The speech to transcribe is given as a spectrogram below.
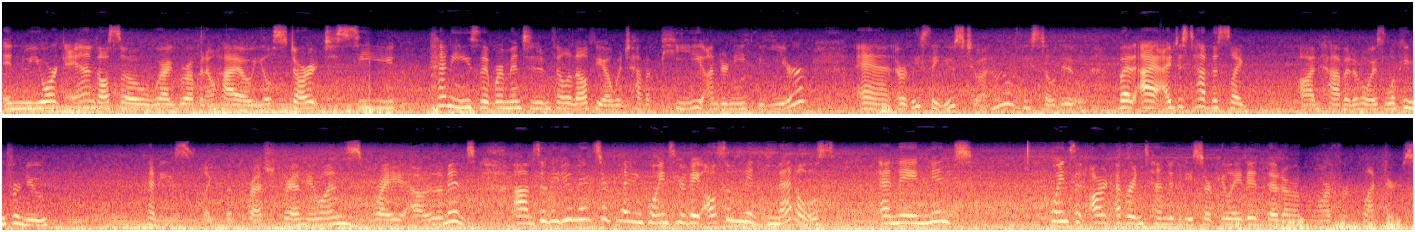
in New York and also where I grew up in Ohio, you'll start to see pennies that were minted in Philadelphia, which have a P underneath the year, and or at least they used to. I don't know if they still do, but I, I just have this like odd habit of always looking for new pennies, like the fresh, brand new ones, right out of the mint. Um, so they do mint circulating coins here. They also mint medals, and they mint coins that aren't ever intended to be circulated that are more for collectors.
